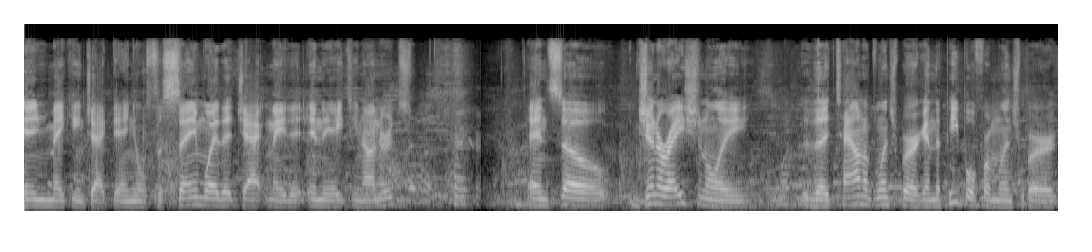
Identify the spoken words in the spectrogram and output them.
in making Jack Daniels the same way that Jack made it in the 1800s. And so, generationally, the town of Lynchburg and the people from Lynchburg,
